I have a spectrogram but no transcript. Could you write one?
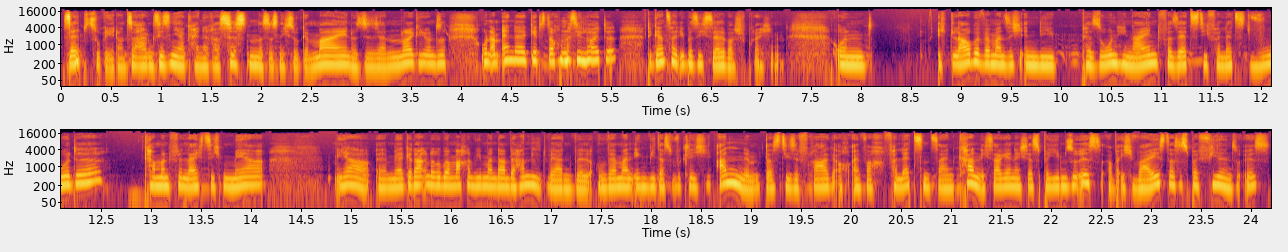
selbst zu reden und sagen, sie sind ja keine Rassisten, das ist nicht so gemein und sie sind ja neugierig und so. Und am Ende geht es darum, dass die Leute die ganze Zeit über sich selber sprechen. Und ich glaube, wenn man sich in die Person hineinversetzt, die verletzt wurde, kann man vielleicht sich mehr ja, äh, mehr Gedanken darüber machen, wie man da behandelt werden will. Und wenn man irgendwie das wirklich annimmt, dass diese Frage auch einfach verletzend sein kann, ich sage ja nicht, dass es bei jedem so ist, aber ich weiß, dass es bei vielen so ist,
